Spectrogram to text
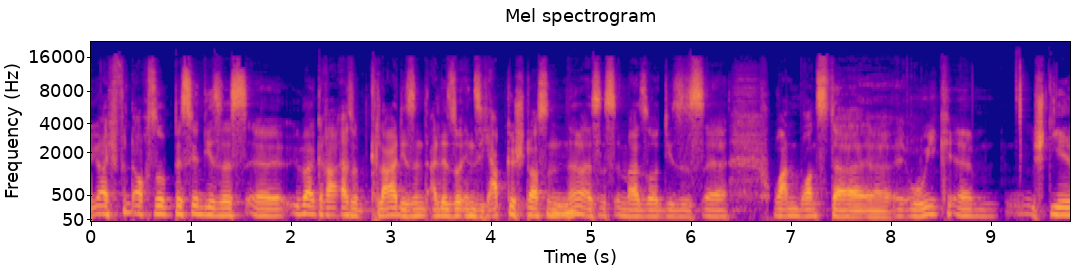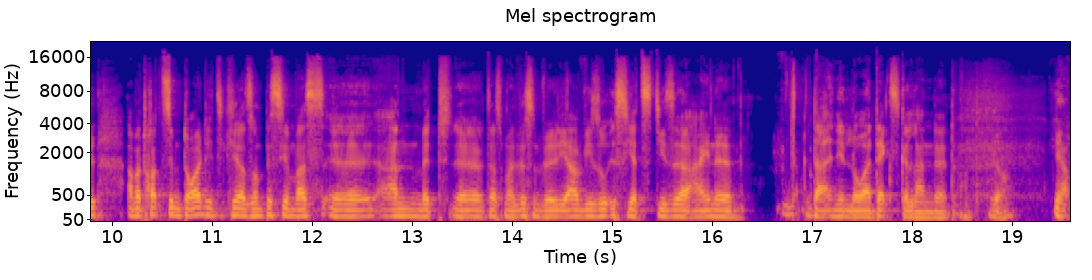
ja, ich finde auch so ein bisschen dieses äh, Übergra also klar, die sind alle so in sich abgeschlossen. Mhm. Ne? Es ist immer so dieses äh, One Monster äh, Week ähm, Stil, aber trotzdem deutet sich ja so ein bisschen was äh, an mit, äh, dass man wissen will, ja, wieso ist jetzt diese eine da in den Lower Decks gelandet. Und, ja. ja,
